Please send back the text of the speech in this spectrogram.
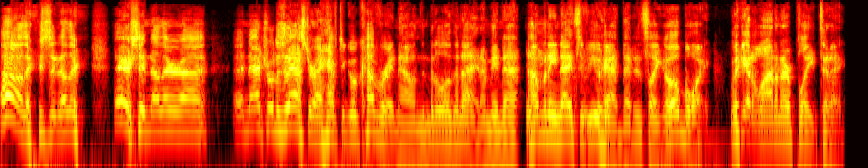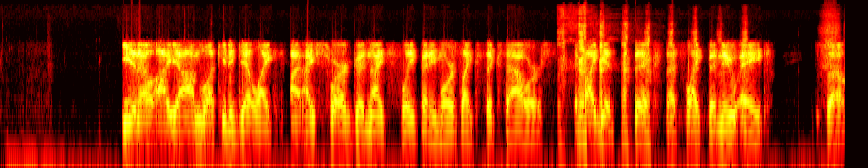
Oh, there's another there's another uh, a natural disaster. I have to go cover it now in the middle of the night. I mean, uh, how many nights have you had that it's like, oh boy, we got a lot on our plate today? You know, I, yeah, I'm lucky to get like I, I swear a good night's sleep anymore is like six hours. If I get six, that's like the new eight. So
